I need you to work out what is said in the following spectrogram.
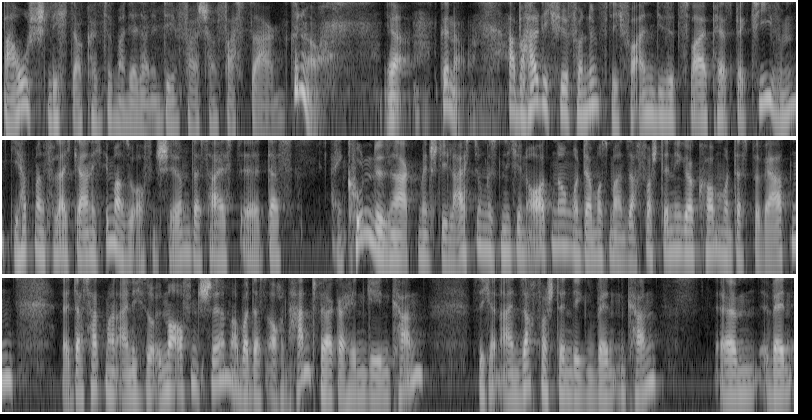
Bauschlichter könnte man ja dann in dem Fall schon fast sagen. Genau. Ja, genau. Aber halte ich für vernünftig, vor allem diese zwei Perspektiven, die hat man vielleicht gar nicht immer so auf dem Schirm. Das heißt, äh, dass ein Kunde sagt, Mensch, die Leistung ist nicht in Ordnung und da muss mal ein Sachverständiger kommen und das bewerten. Äh, das hat man eigentlich so immer auf dem Schirm, aber dass auch ein Handwerker hingehen kann, sich an einen Sachverständigen wenden kann, wenn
